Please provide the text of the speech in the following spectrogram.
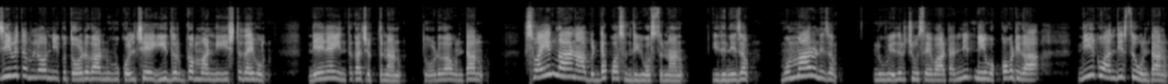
జీవితంలో నీకు తోడుగా నువ్వు కొలిచే ఈ దుర్గమ్మ నీ ఇష్టదైవం. నేనే ఇంతగా చెప్తున్నాను తోడుగా ఉంటాను. స్వయంగా నా బిడ్డ కోసం దిగి వస్తున్నాను. ఇది నిజం ముమ్మారు నిజం. నువ్వు ఎదురు చూసే వాటన్నిటినీ ఒక్కొక్కటిగా నీకు అందిస్తూ ఉంటాను.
